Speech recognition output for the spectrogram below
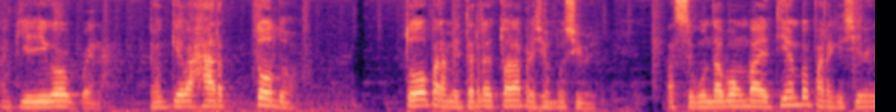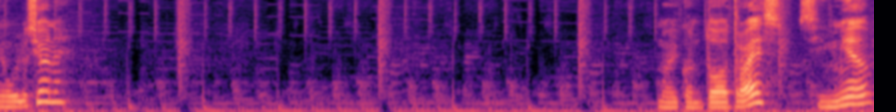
Aquí digo, bueno, tengo que bajar todo. Todo para meterle toda la presión posible. La segunda bomba de tiempo para que hicieran evoluciones. Voy con todo otra vez, sin miedo.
